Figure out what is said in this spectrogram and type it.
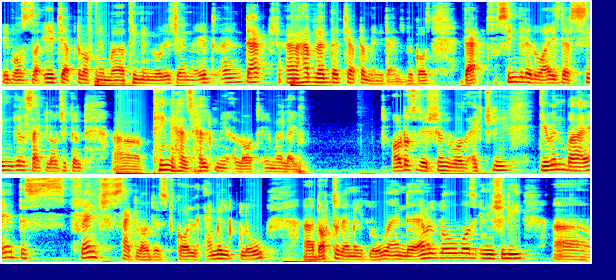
It was the eighth chapter of uh, Think and Grow Rich, and it and that and I have read that chapter many times because that single advice, that single psychological uh, thing has helped me a lot in my life. Autosuggestion was actually given by this French psychologist called Emil Clow, uh, Dr. Emil Clow, and Emile Clow was initially uh,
